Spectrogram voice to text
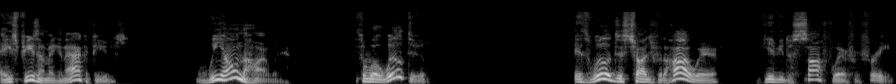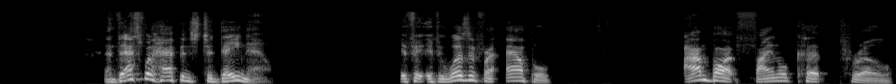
HP's not making our computers. We own the hardware. So what we'll do is we'll just charge you for the hardware, give you the software for free. And that's what happens today now. If it, if it wasn't for Apple, I bought Final Cut Pro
